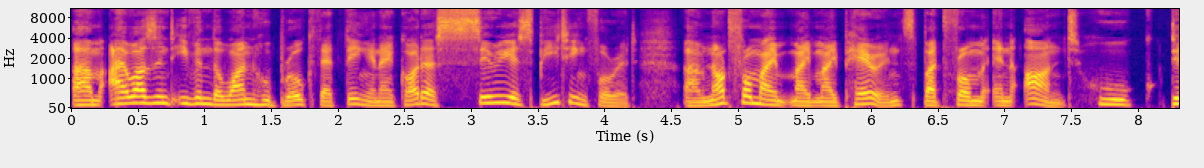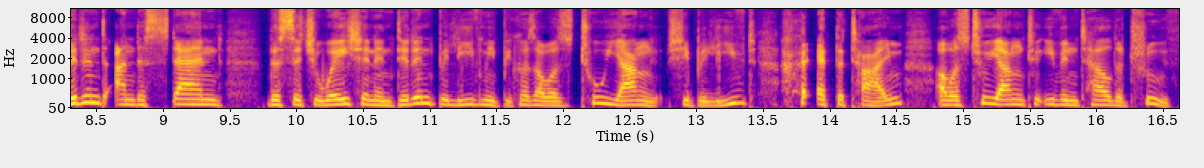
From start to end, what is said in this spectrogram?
Um, I wasn't even the one who broke that thing, and I got a serious beating for it. Um, not from my, my, my parents, but from an aunt who didn't understand the situation and didn't believe me because I was too young. She believed at the time I was too young to even tell the truth.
